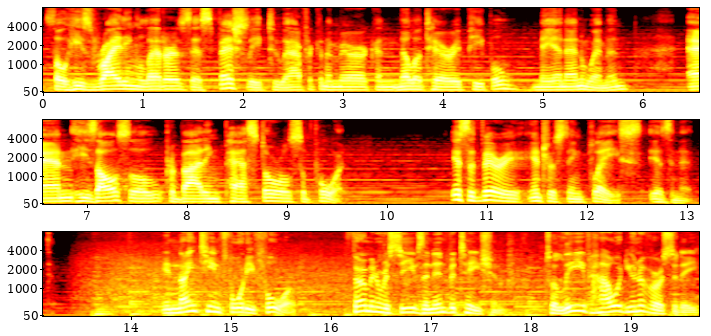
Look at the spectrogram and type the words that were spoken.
So he's writing letters, especially to African American military people, men and women, and he's also providing pastoral support. It's a very interesting place, isn't it? In 1944, Thurman receives an invitation to leave Howard University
